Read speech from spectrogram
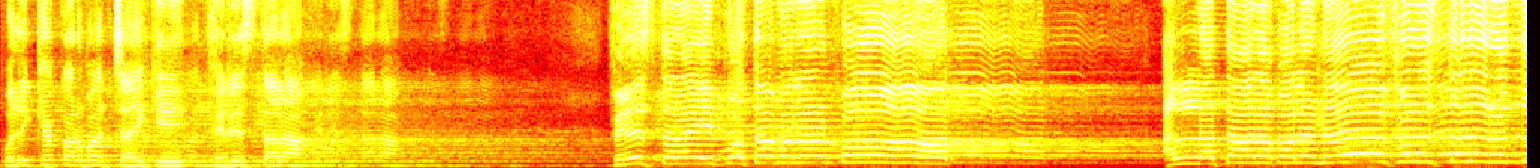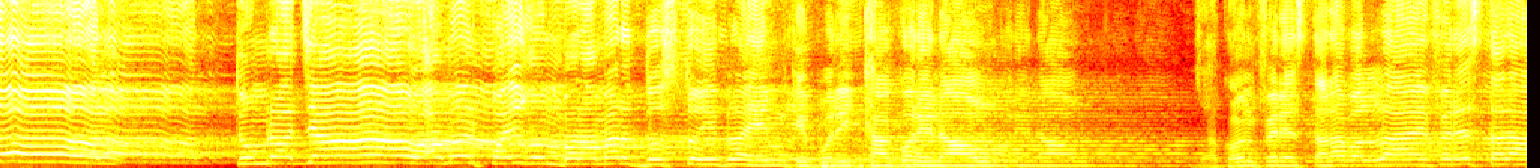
পরীক্ষা করবার চাই কে? ফেরেস্তারা ফেরেস্তারা এই কথা বলার পর আল্লাহ তাআলা বলেন, "এ ফেরেশতাদের দল, তোমরা যাও, আমার পয়গম্বর, আমার দোস্ত ইব্রাহিমকে পরীক্ষা করে নাও। যখন ফেরেশতারা বলল, "এ ফেরেশতারা,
